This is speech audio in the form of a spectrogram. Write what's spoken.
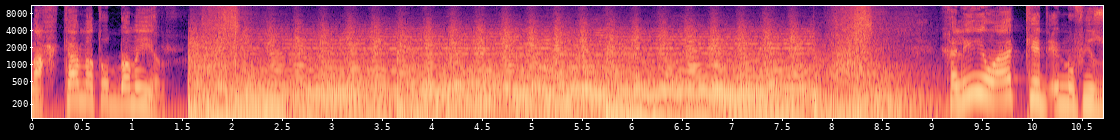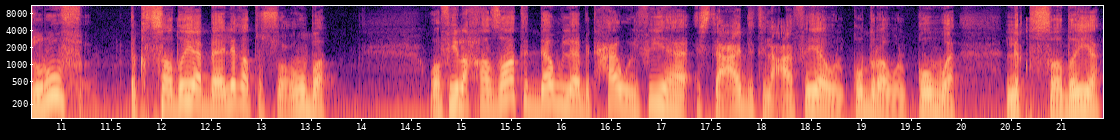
محكمة الضمير. خليني أؤكد أنه في ظروف اقتصادية بالغة الصعوبة وفي لحظات الدولة بتحاول فيها استعادة العافية والقدرة والقوة الاقتصادية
